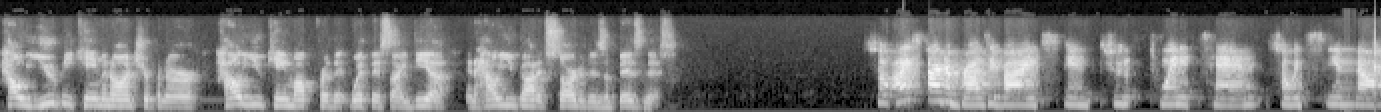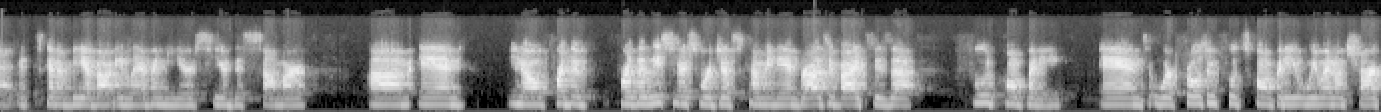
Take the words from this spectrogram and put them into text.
how you became an entrepreneur, how you came up the, with this idea, and how you got it started as a business. So I started Brazi Bites in 2010. So it's, you know, it's going to be about 11 years here this summer. Um, and, you know, for the, for the listeners who are just coming in, Brazi Bites is a food company and we're frozen foods company. We went on Shark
